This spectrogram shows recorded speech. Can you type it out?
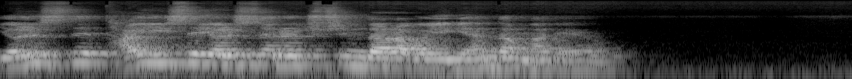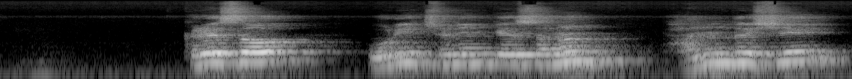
열쇠 다윗의 열쇠를 주신다라고 얘기한단 말이에요. 그래서 우리 주님께서는 반드시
